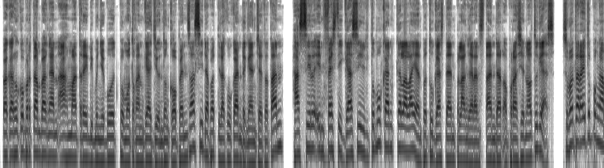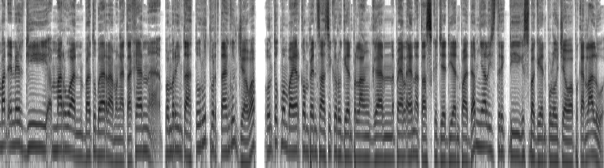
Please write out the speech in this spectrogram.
Pakar hukum pertambangan Ahmad Reddy menyebut pemotongan gaji untuk kompensasi dapat dilakukan dengan catatan hasil investigasi ditemukan kelalaian petugas dan pelanggaran standar operasional tugas. Sementara itu pengamat energi Marwan Batubara mengatakan pemerintah turut bertanggung jawab untuk membayar kompensasi kerugian pelanggan PLN atas kejadian padamnya listrik di sebagian pulau Jawa pekan lalu.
